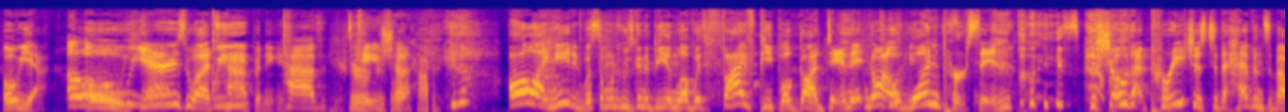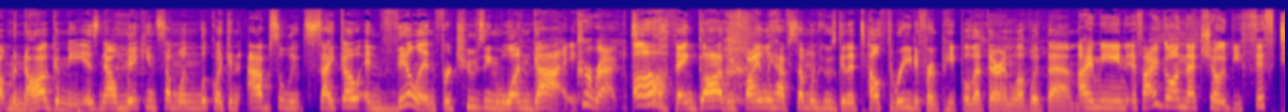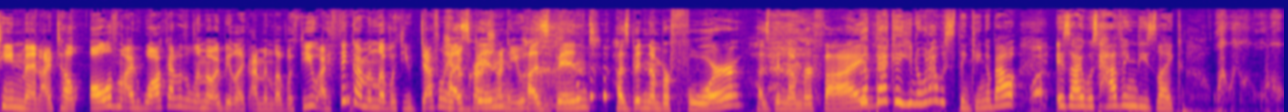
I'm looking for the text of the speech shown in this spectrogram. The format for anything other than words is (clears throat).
Oh yeah. Oh, oh, yeah. here's what's we happening. Have Tayshia. what happened. You know, all I needed was someone who's going to be in love with five people. God damn it, not one person. (laughs) Please. The show that preaches to the heavens about monogamy is now making someone look like an absolute psycho and villain for choosing one guy. Correct. Oh, thank God we finally have someone who's going to tell three different people that they're in love with them. I mean, if I go on that show, it'd be 15 men. I'd tell all of them, I'd walk out of the limo, I'd be like, I'm in love with you. I think I'm in love with you. Definitely have a crush on husband, you. husband, husband number four, husband number five. But Becca, you know what I was thinking about? What? Is I was having these like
